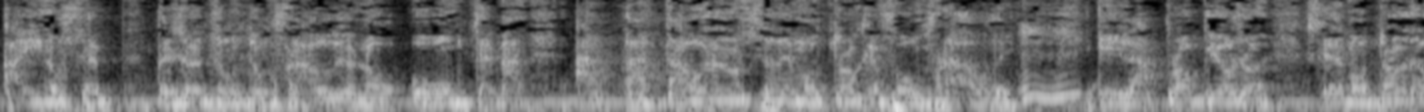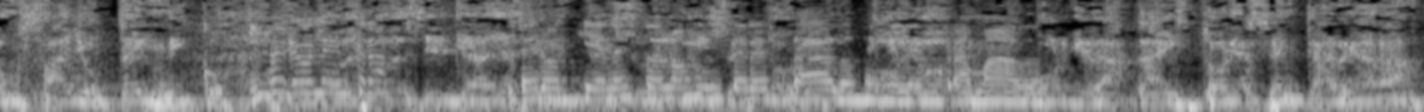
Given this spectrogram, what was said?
ahí no se pensó que un, un fraude o no. Hubo un tema, hasta ahora no se demostró que fue un fraude. Y la propia, se demostró de un fallo técnico. Pero No podemos decir que haya Pero ¿quiénes son los interesados en el entramado? Porque la, la historia se encargará.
